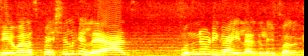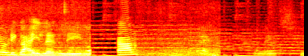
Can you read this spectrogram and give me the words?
जेवायला स्पेशल केलंय आज म्हणून एवढी घाई लागली बघा केवढी घाई लागली नेक्स्ट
